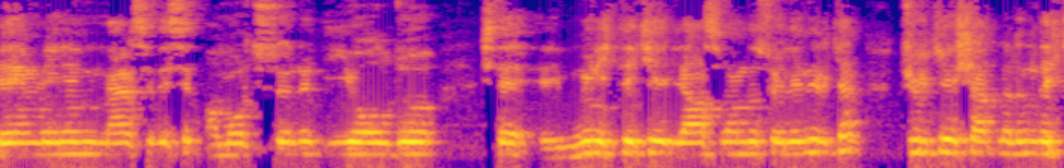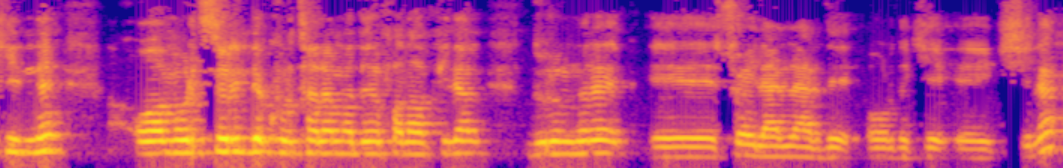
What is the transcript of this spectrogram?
BMW'nin, Mercedes'in amortisörünün iyi olduğu işte e, Münih'teki lansmanda söylenirken Türkiye şartlarındakinde o amortisörün de kurtaramadığı falan filan durumları e, söylerlerdi oradaki e, kişiler.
